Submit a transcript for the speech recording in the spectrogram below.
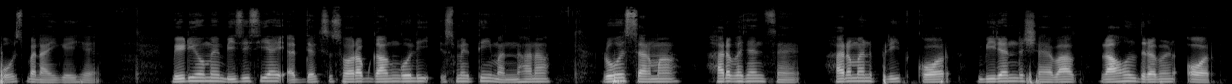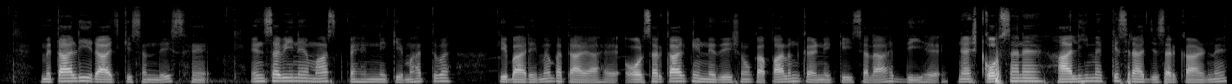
फोर्स बनाई गई है। वीडियो में बीसीसीआई अध्यक्ष सौरभ गांगुली, स्मृति मंधाना, रोहित शर्मा, हरभजन सिंह हरमनप्रीत कौर, वीरेंद्र सहवाग, राहुल द्रविड़ और मिताली राज के संदेश हैं। इन सभी ने मास्क पहनने के महत्व के बारे में बताया है और सरकार के निर्देशों का पालन करने की सलाह दी है। नेक्स्ट क्वेश्चन है, हाल ही में किस राज्य सरकार ने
